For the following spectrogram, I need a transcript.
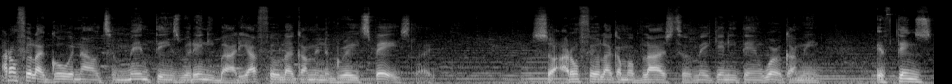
I don't feel like going out to mend things with anybody. I feel like I'm in a great space. Like, so I don't feel like I'm obliged to make anything work. I mean, if things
